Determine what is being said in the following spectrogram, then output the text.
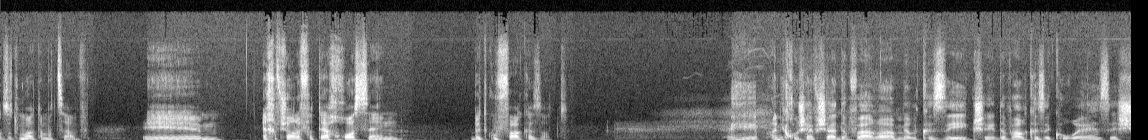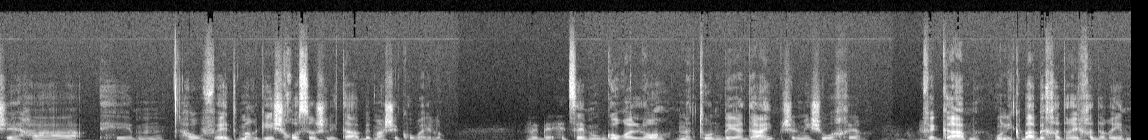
זו תמונת המצב. אה, איך אפשר לפתח חוסן בתקופה כזאת? אה, אני חושב שהדבר המרכזי כשדבר כזה קורה, זה שהעובד מרגיש חוסר שליטה במה שקורה לו. ובעצם גורלו נתון בידיים של מישהו אחר. וגם הוא נקבע בחדרי חדרים,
